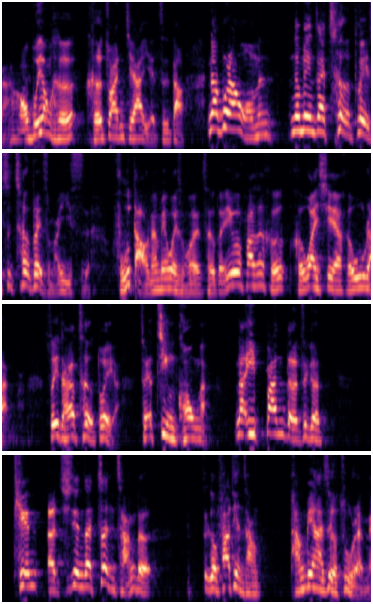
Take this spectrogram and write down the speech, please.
了，我不用核核专家也知道。那不然我们那边在撤退是撤退什么意思？福岛那边为什么会撤退？因为发生核核外泄啊，核污染嘛，所以他要撤退啊，这要净空啊。那一般的这个天呃，现在正常的这个发电厂旁边还是有住人呢，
